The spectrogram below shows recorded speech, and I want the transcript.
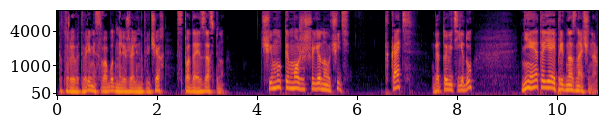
которые в это время свободно лежали на плечах, спадая за спину. «Чему ты можешь ее научить? Ткать? Готовить еду? Не это ей предназначено.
